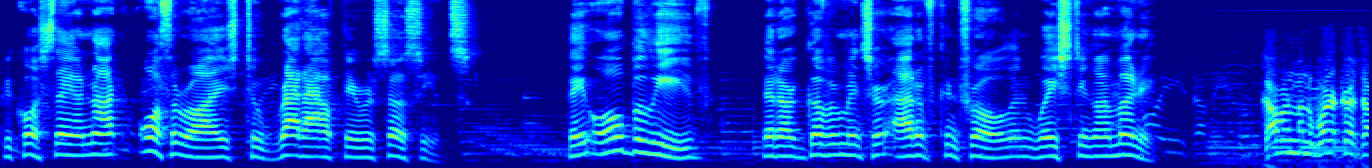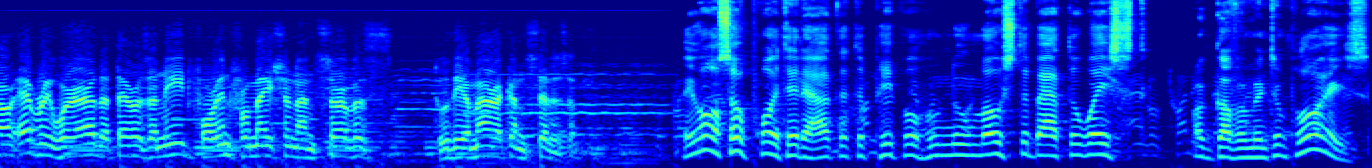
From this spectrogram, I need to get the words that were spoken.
because they are not authorized to rat out their associates. They all believe that our governments are out of control and wasting our money. Government workers are everywhere that there is a need for information and service to the American citizen. They also pointed out that the people who knew most about the waste are government employees.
